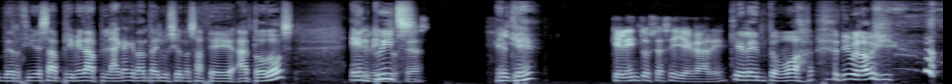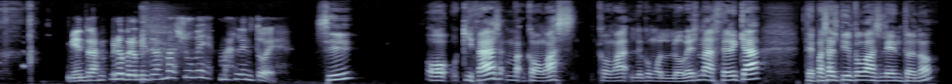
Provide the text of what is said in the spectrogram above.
de recibir esa primera placa que tanta ilusión nos hace a todos. En Qué Twitch... ¿El qué? Qué lento se hace llegar, ¿eh? Qué lento, buah. Dímelo a mí. Mientras, no, pero mientras más subes, más lento es. Sí. O quizás, como más, como más- como lo ves más cerca, te pasa el tiempo más lento, ¿no?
